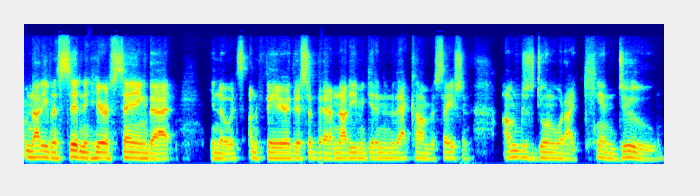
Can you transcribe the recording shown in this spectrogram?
I'm not even sitting here saying that you know it's unfair this or that. I'm not even getting into that conversation. I'm just doing what I can do,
